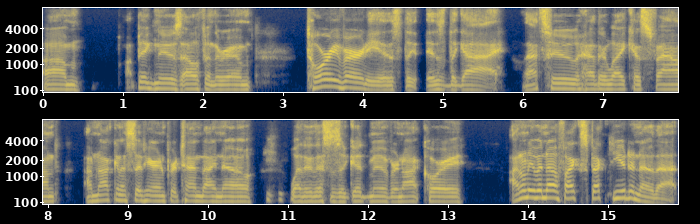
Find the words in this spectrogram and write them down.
Um, big news, elephant in the room. Tory Verdi is the is the guy. That's who Heather Lyke has found. I'm not going to sit here and pretend I know whether this is a good move or not, Corey. I don't even know if I expect you to know that.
